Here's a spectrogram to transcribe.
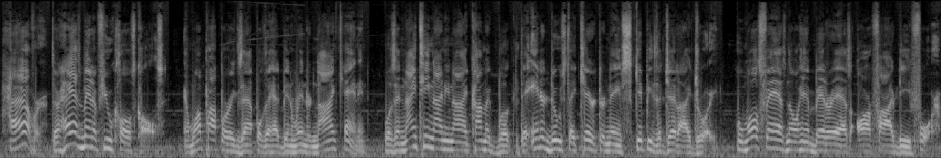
However, there has been a few close calls. And one proper example that had been rendered non-canon was in 1999 comic book that introduced a character named Skippy the Jedi droid, who most fans know him better as R5D4.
